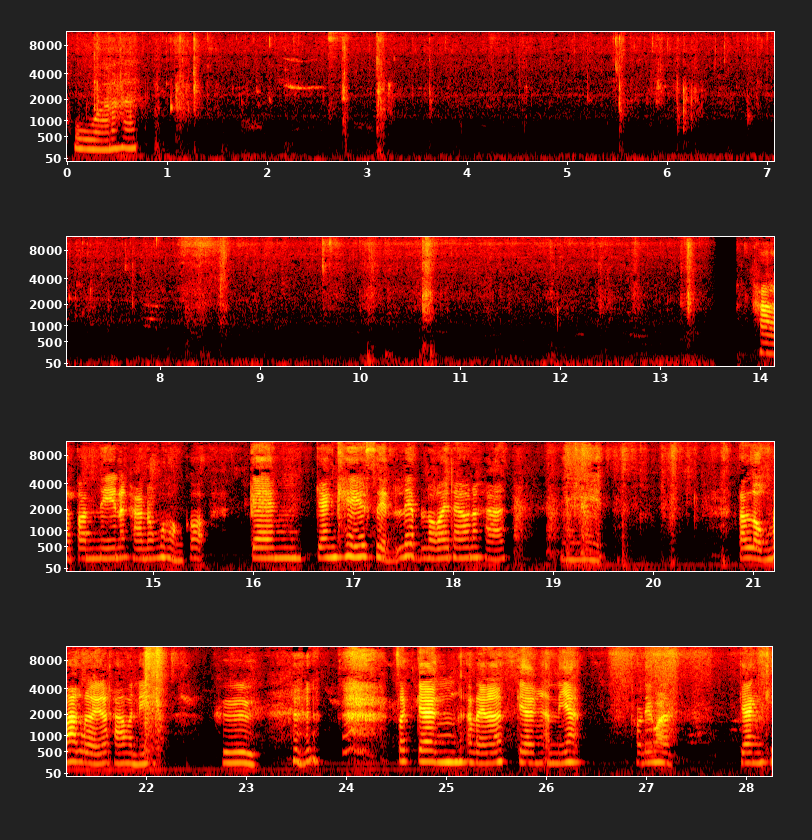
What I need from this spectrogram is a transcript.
ถั่วนะคะ ตอนนี้นะคะ น้องหอมก็แกงแกงเคเสร็จเรียบร้อยแล้วนะคะนี่ตลกมากเลยนะคะ วันนี้ คือ จะแกงอะไรนะแกงอันเนี้ยเขาเรียกว่า แกงเค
